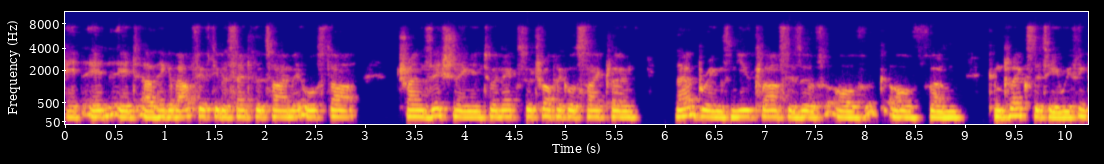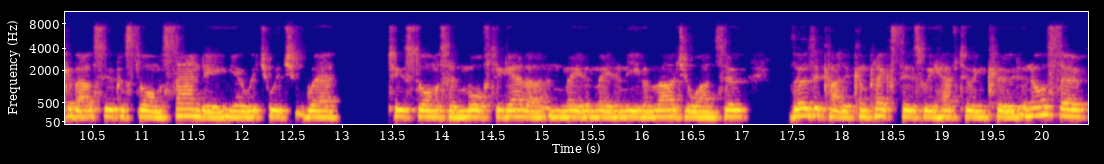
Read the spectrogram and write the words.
it, it, it I think about 50% of the time it will start transitioning into an extratropical cyclone. That brings new classes of, of, of um, complexity. We think about Superstorm Sandy, you know, which, which where two storms had morphed together and made made an even larger one. So those are kind of complexities we have to include. And also,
